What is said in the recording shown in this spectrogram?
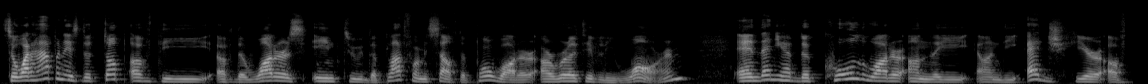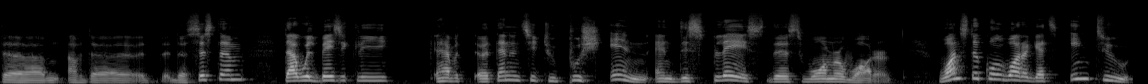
So what happened is the top of the of the waters into the platform itself, the pore water, are relatively warm, and then you have the cold water on the on the edge here of the of the the system that will basically have a, a, tendency to push in and displace this warmer water. Once the cold water gets into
